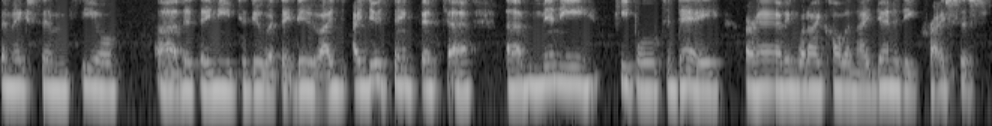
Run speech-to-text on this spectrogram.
that makes them feel uh, that they need to do what they do. I, I do think that uh, uh, many people today are having what I call an identity crisis,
